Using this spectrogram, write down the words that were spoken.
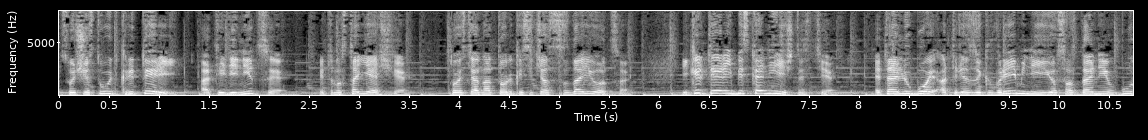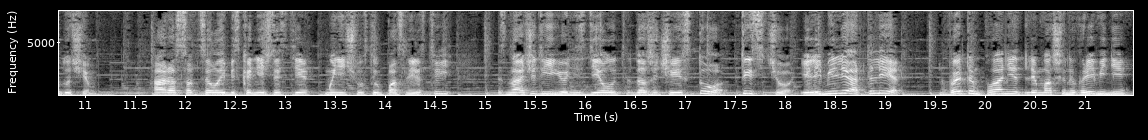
существует критерий от единицы – это настоящее, то есть она только сейчас создается, и критерий бесконечности – это любой отрезок времени ее создания в будущем – а раз от целой бесконечности мы не чувствуем последствий, значит ее не сделают даже через сто, тысячу или миллиард лет. В этом плане для машины времени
